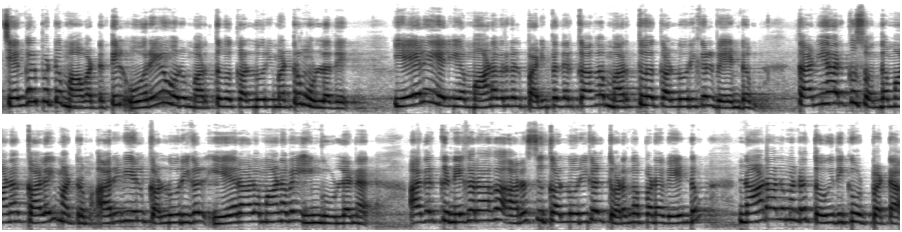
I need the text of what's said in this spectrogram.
செங்கல்பட்டு மாவட்டத்தில் ஒரே ஒரு மருத்துவக் கல்லூரி மட்டும் உள்ளது. ஏழை எளிய மாணவர்கள் படிப்பதற்காக மருத்துவக் கல்லூரிகள் வேண்டும். தனியாருக்கு சொந்தமான கலை மற்றும் அறிவியல் கல்லூரிகள் ஏராளமானவை இங்கு உள்ளன. அதற்கு நிகராக அரசு கல்லூரிகள் தொடங்கப்பட வேண்டும். நாடாளுமன்ற தொகுதிக்கு உட்பட்ட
